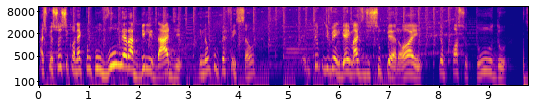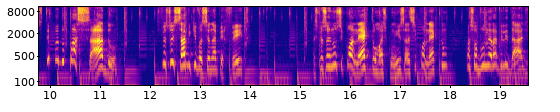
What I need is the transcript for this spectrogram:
As pessoas se conectam com vulnerabilidade e não com perfeição. O tempo de vender a imagem de super-herói, que eu posso tudo, esse tempo é do passado. As pessoas sabem que você não é perfeito. As pessoas não se conectam mais com isso, elas se conectam com a sua vulnerabilidade.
